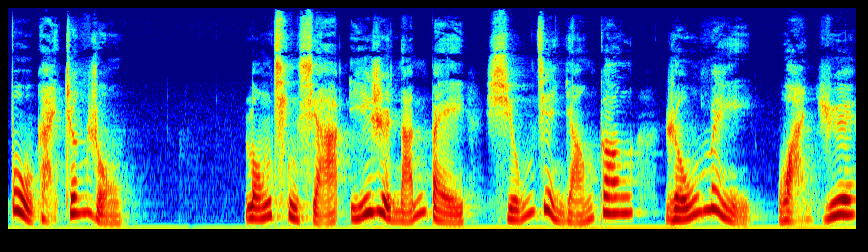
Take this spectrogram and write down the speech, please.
不改峥嵘。龙庆峡一日南北，雄健阳刚，柔媚婉约。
